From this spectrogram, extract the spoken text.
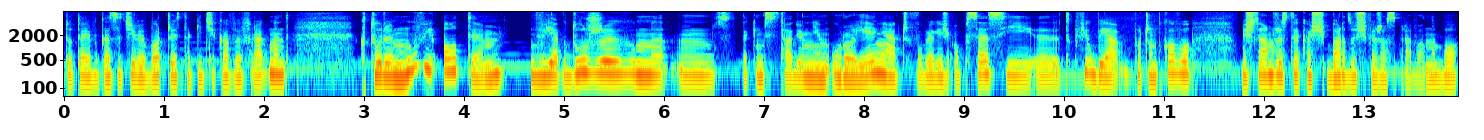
tutaj w Gazecie Wyborczej jest taki ciekawy fragment, który mówi o tym, w jak dużym takim stadium, nie wiem, urojenia, czy w ogóle jakiejś obsesji y, tkwiłby. Ja początkowo myślałam, że jest to jakaś bardzo świeża sprawa, no bo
